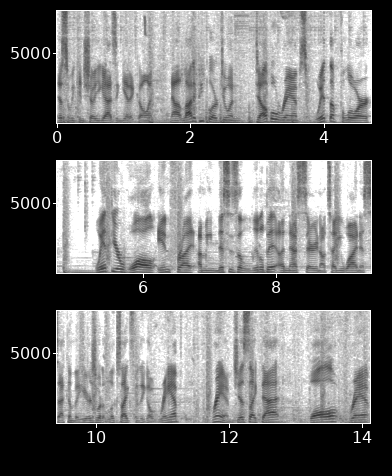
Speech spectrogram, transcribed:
just so we can show you guys and get it going. Now, a lot of people are doing double ramps with the floor with your wall in front. I mean, this is a little bit unnecessary, and I'll tell you why in a second, but here's what it looks like. So they go ramp, ramp, just like that. Wall, ramp,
